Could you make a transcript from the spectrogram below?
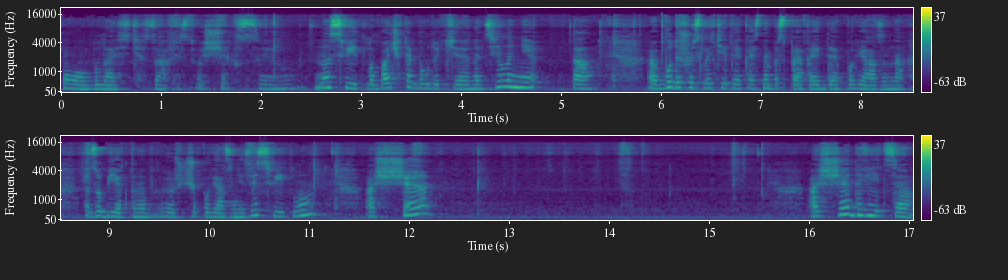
Область, захист вищих сил. На світло, бачите, будуть е, націлені. Та е, буде щось летіти, якась небезпека йде пов'язана з об'єктами, е, що пов'язані зі світлом. А ще, а ще дивіться,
